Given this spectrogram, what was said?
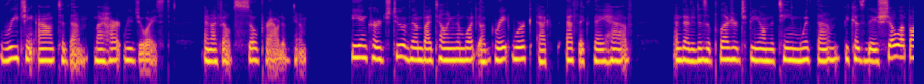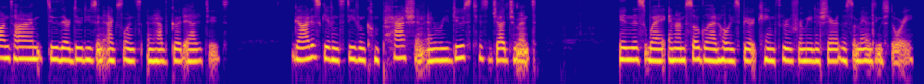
reaching out to them, my heart rejoiced, and I felt so proud of him. He encouraged two of them by telling them what a great work ethic they have and that it is a pleasure to be on the team with them because they show up on time, do their duties in excellence, and have good attitudes. God has given Stephen compassion and reduced his judgment in this way, and I'm so glad Holy Spirit came through for me to share this amazing story.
